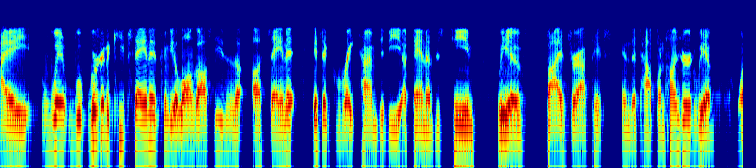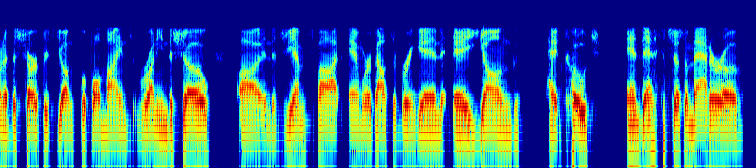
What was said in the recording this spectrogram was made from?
I, we're going to keep saying it. It's going to be a long off season. Us saying it. It's a great time to be a fan of this team. We have five draft picks in the top 100. We have one of the sharpest young football minds running the show uh, in the GM spot, and we're about to bring in a young head coach. And then it's just a matter of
